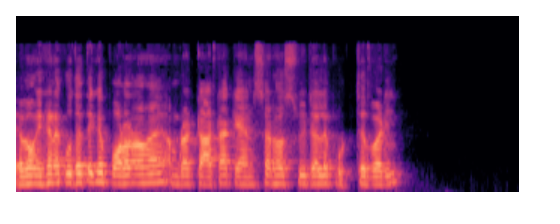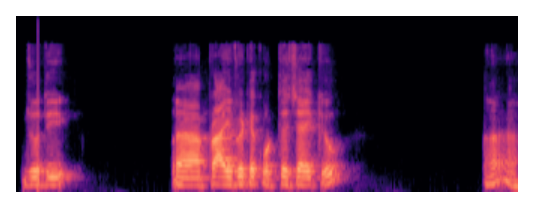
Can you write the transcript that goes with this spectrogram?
এবং এখানে কোথা থেকে পড়ানো হয়, আমরা টাটা ক্যান্সার হসপিটালে পড়তে পারি। যদি প্রাইভেটে করতে চাই কেউ। হ্যাঁ।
